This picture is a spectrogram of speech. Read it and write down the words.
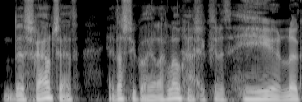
de surround. Ja, dat is natuurlijk wel heel erg logisch. ik vind het heerlijk.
